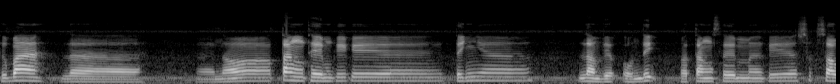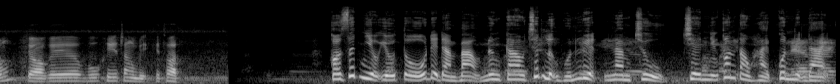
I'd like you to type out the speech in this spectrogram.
thứ ba là ờ, nó tăng thêm cái cái tính ờ, làm việc ổn định và tăng thêm ờ, cái sức sống cho cái vũ khí trang bị kỹ thuật. Có rất nhiều yếu tố để đảm bảo nâng cao chất lượng huấn luyện làm chủ trên những con tàu hải quân hiện đại.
